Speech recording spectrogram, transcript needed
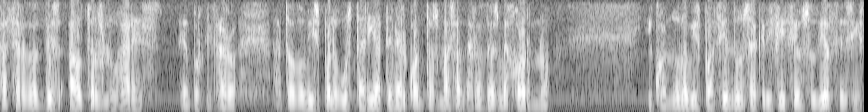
sacerdotes a otros lugares ¿eh? porque claro a todo obispo le gustaría tener cuantos más sacerdotes mejor no y cuando un obispo haciendo un sacrificio en su diócesis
